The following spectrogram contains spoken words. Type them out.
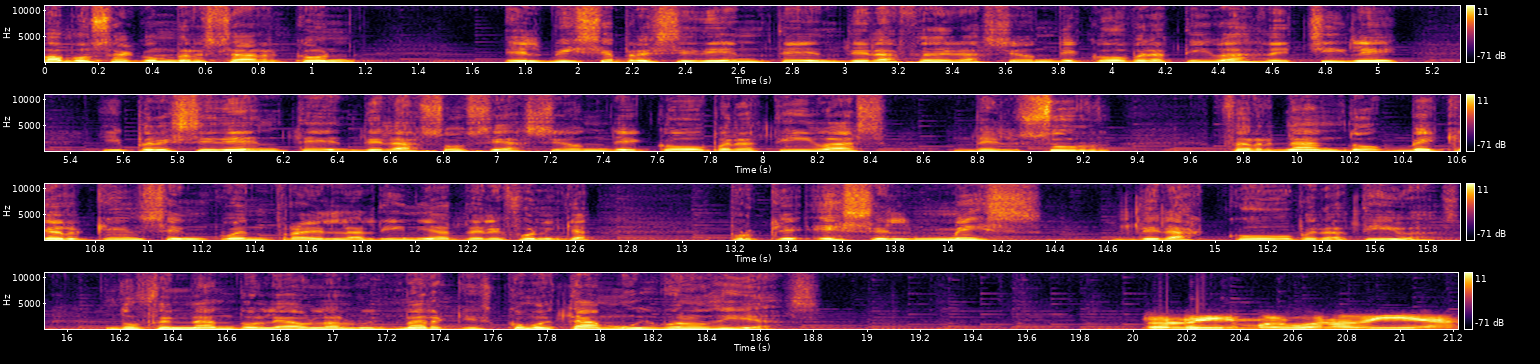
vamos a conversar con el vicepresidente de la Federación de Cooperativas de Chile y presidente de la Asociación de Cooperativas del Sur, Fernando Becker, quien se encuentra en la línea telefónica porque es el mes de las cooperativas. Don Fernando le habla Luis Márquez. ¿Cómo está? Muy buenos días. Don Luis, muy buenos días.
